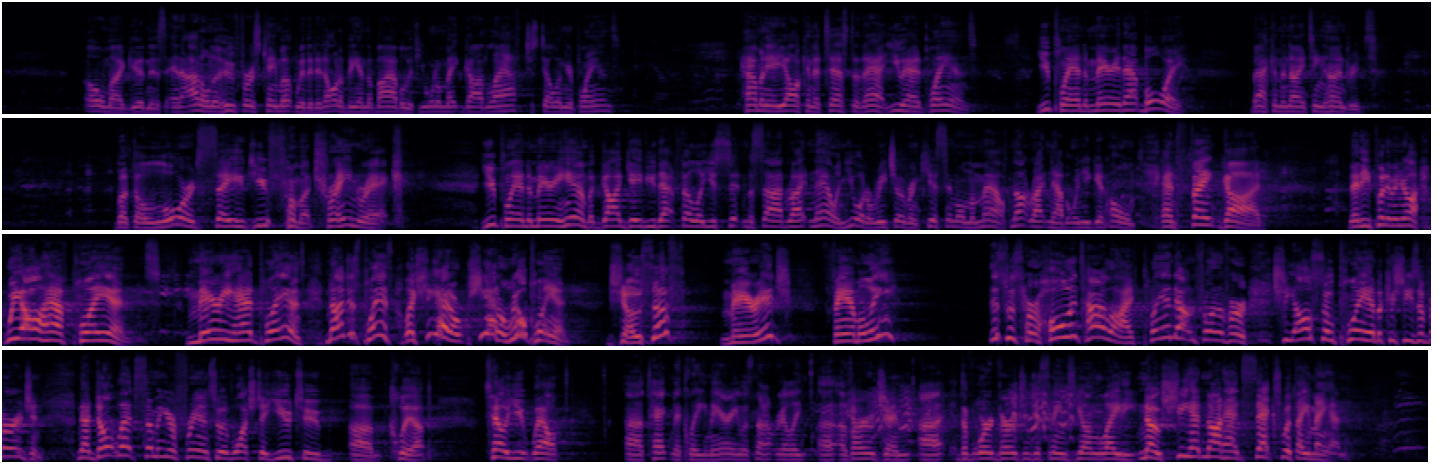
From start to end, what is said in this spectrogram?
Oh my goodness. And I don't know who first came up with it. It ought to be in the Bible. If you want to make God laugh, just tell him your plans. How many of y'all can attest to that? You had plans. You planned to marry that boy back in the 1900s. But the Lord saved you from a train wreck. You planned to marry him, but God gave you that fellow you're sitting beside right now, and you ought to reach over and kiss him on the mouth. Not right now, but when you get home. And thank God that he put him in your life. We all have plans. Mary had plans, not just plans, like she had a, she had a real plan. Joseph, marriage, family. This was her whole entire life planned out in front of her. She also planned because she's a virgin. Now, don't let some of your friends who have watched a YouTube um, clip tell you, well, uh, technically, Mary was not really a virgin. Uh, the word virgin just means young lady. No, she had not had sex with a man.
